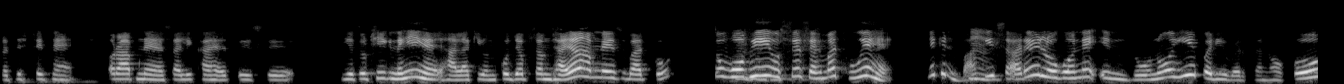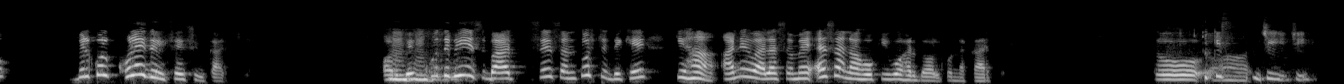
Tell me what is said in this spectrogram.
प्रतिष्ठित हैं और आपने ऐसा लिखा है तो इससे ये तो ठीक नहीं है। हालाँकि उनको जब समझाया हमने इस बात को तो वो भी हम्म, उससे सहमत हुए हैं लेकिन बाकी हम्म। सारे लोगों ने इन दोनों ही परिवर्तनों को बिल्कुल खुले दिल से स्वीकार किया और हम्म, वे हम्म। खुद भी इस बात से संतुष्ट दिखे कि हाँ आने वाला समय ऐसा ना हो कि वो हर दौल को नकार करे तो तो किस अ, जी जी जी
